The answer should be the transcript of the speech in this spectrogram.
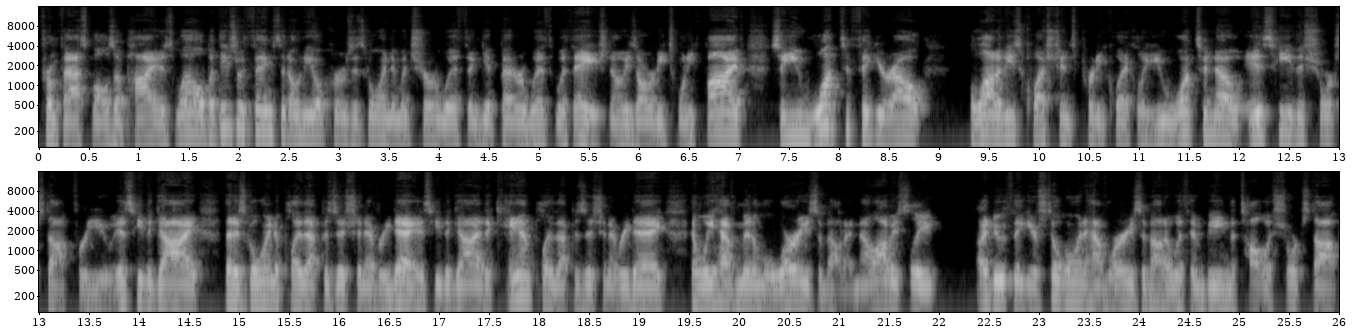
from fastballs up high as well, but these are things that Oneil Cruz is going to mature with and get better with with age. Now he's already 25, so you want to figure out a lot of these questions pretty quickly. You want to know is he the shortstop for you? Is he the guy that is going to play that position every day? Is he the guy that can play that position every day and we have minimal worries about it? Now, obviously, I do think you're still going to have worries about it with him being the tallest shortstop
